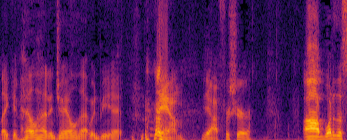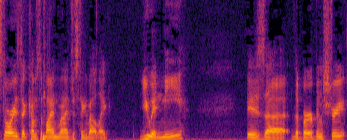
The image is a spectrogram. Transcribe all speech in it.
Like, if hell had a jail, that would be it. Damn. Yeah, for sure. Um, one of the stories that comes to mind when I just think about like you and me is uh, the Bourbon Street.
